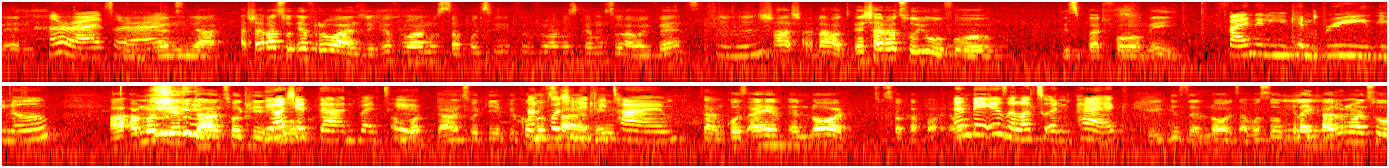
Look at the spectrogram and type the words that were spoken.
man, man. Alright, alright. And yeah, a shout out to everyone who's supportive, everyone who's coming to our events. Shout, out. And shout out to you for this platform. Hey, Finally, you can breathe, you know? I, I'm not yet done talking. You're not yet done, but I'm hey. not done talking because unfortunately time. Time. Eh. Because I have a lot to talk about. And there is a lot to unpack. There is a lot. I was so mm. like I don't want to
